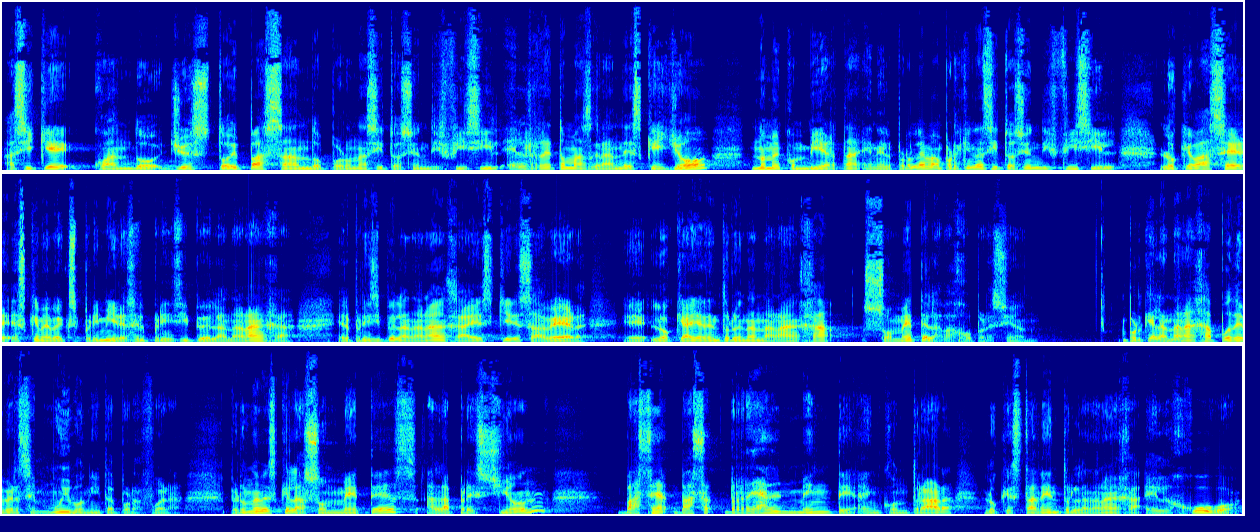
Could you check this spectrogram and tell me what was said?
Así que cuando yo estoy pasando por una situación difícil, el reto más grande es que yo no me convierta en el problema. Porque una situación difícil lo que va a hacer es que me va a exprimir. Es el principio de la naranja. El principio de la naranja es, quieres saber eh, lo que hay adentro de una naranja, sométela bajo presión. Porque la naranja puede verse muy bonita por afuera, pero una vez que la sometes a la presión, vas a, vas realmente a encontrar lo que está dentro de la naranja, el jugo.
